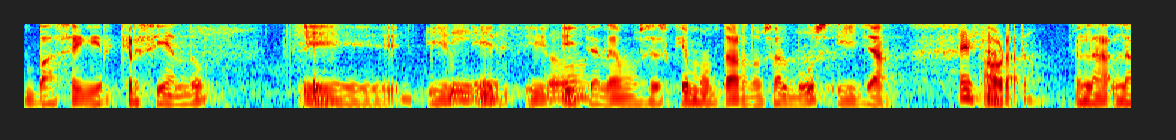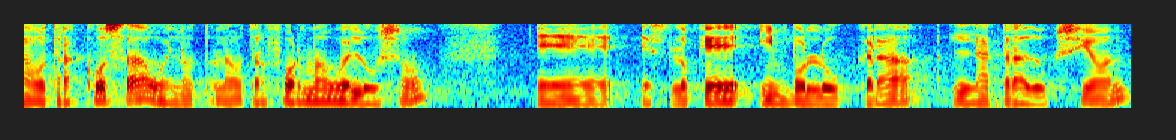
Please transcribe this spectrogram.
va a seguir creciendo. Sí. Y, y- Sí, y- y- esto- y tenemos es que montarnos al bus y ya. Exacto. Ahora, la, la otra cosa o el otro- la otra forma o el uso eh, es lo que involucra la traducción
